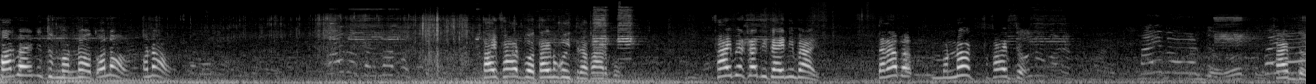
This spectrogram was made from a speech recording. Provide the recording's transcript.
পারবাই নি তুমি ও নাও তাই পারব তাই না কইতরা পারব ফাইভ একটা দিতাই নি ভাই দাঁড়া মন্নত ফাইভ দো ফাইভ দো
